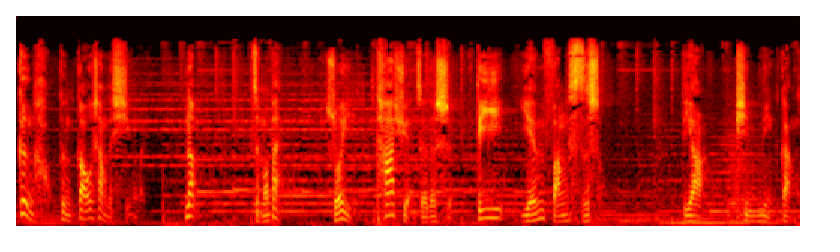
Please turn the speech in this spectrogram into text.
更好、更高尚的行为。那怎么办？所以他选择的是第一，严防死守。第二，拼命干活。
